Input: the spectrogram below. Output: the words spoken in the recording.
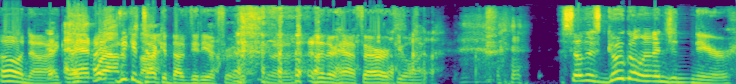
Oh no, I, I- we're I- we of can talk about video for you know, another half hour if you want. So this Google engineer,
